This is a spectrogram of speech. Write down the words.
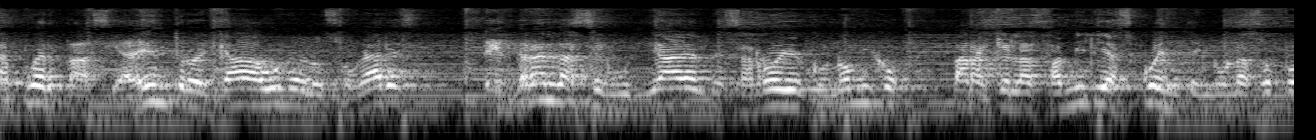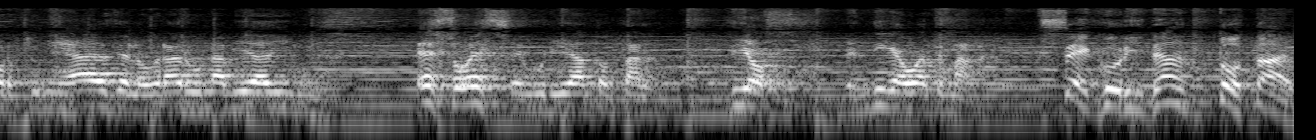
esa puerta hacia adentro de cada uno de los hogares, tendrán la seguridad del desarrollo económico para que las familias cuenten con las oportunidades de lograr una vida digna. Eso es seguridad total. Dios bendiga Guatemala. Seguridad total.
